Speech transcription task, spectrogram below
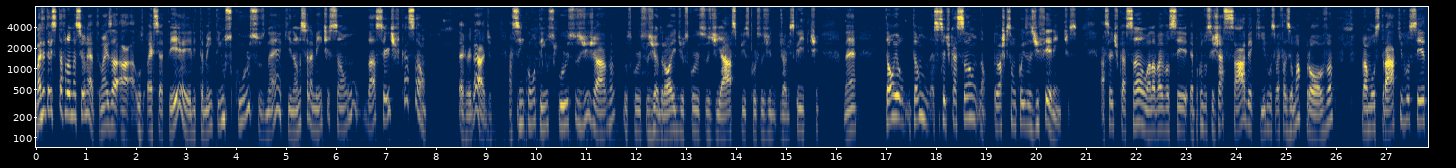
Mas então você está falando assim, Neto, mas a, a, o SAP, ele também tem os cursos, né, que não necessariamente são da certificação. É verdade. Assim como tem os cursos de Java, os cursos de Android, os cursos de ASP, os cursos de JavaScript, né? Então, eu, então essa certificação, não, eu acho que são coisas diferentes. A certificação, ela vai você, é quando você já sabe aquilo, você vai fazer uma prova para mostrar que você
